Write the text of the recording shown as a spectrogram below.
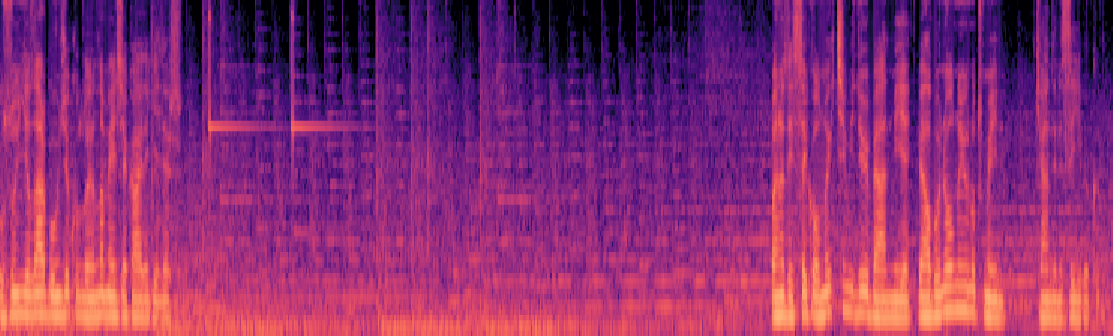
uzun yıllar boyunca kullanılamayacak hale gelir. Bana destek olmak için videoyu beğenmeyi ve abone olmayı unutmayın. Kendinize iyi bakın.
